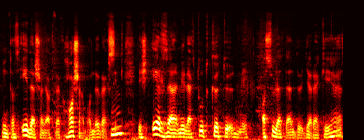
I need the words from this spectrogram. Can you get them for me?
mint az édesanyagnak hasában növekszik, mm. és érzelmileg tud kötődni a születendő gyerekéhez,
